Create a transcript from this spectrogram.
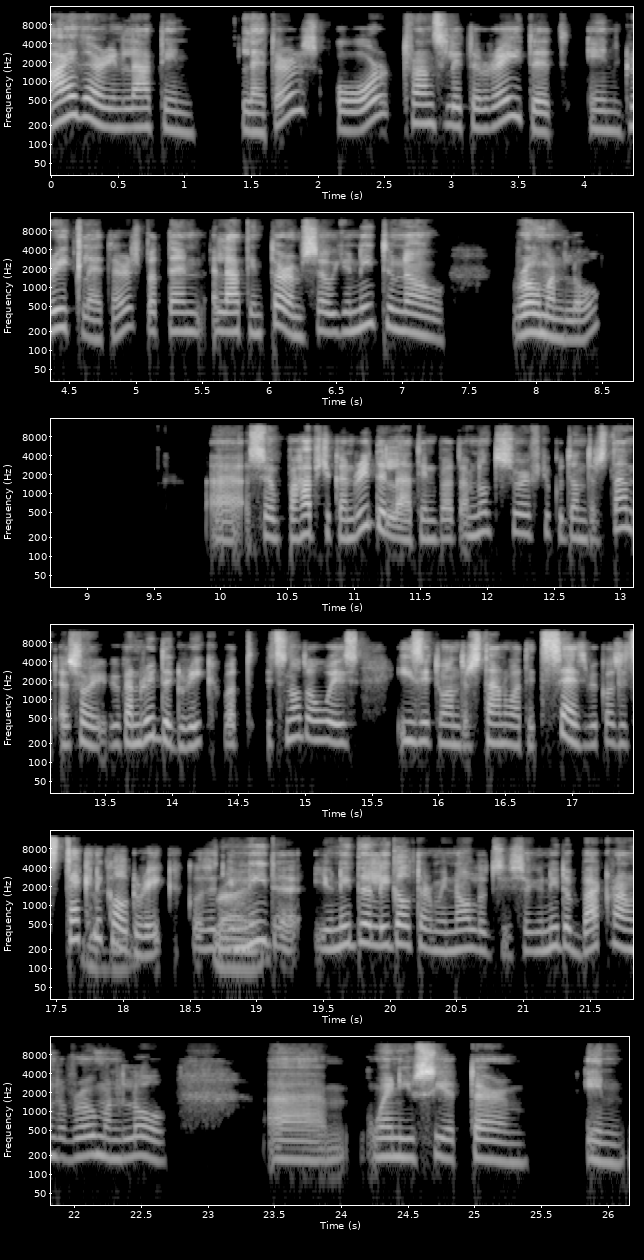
either in Latin letters or transliterated in Greek letters, but then a Latin term. So you need to know Roman law. Uh, so perhaps you can read the Latin, but I'm not sure if you could understand. Uh, sorry, you can read the Greek, but it's not always easy to understand what it says because it's technical mm-hmm. Greek. Because right. you need a, you need the legal terminology, so you need a background of Roman law um, when you see a term in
